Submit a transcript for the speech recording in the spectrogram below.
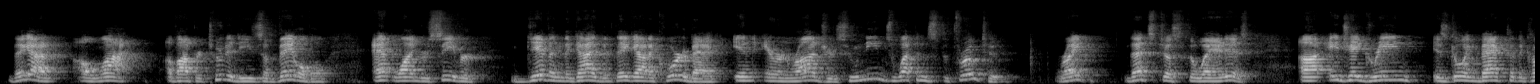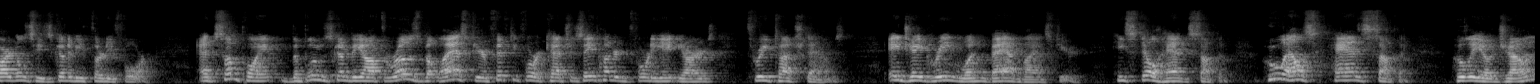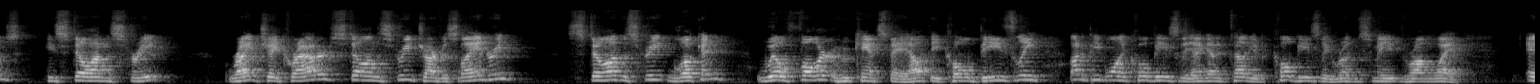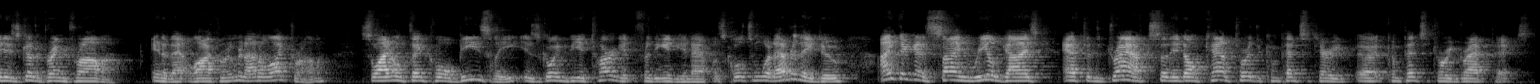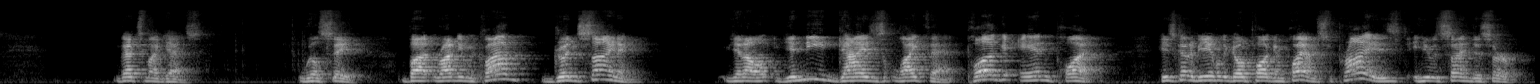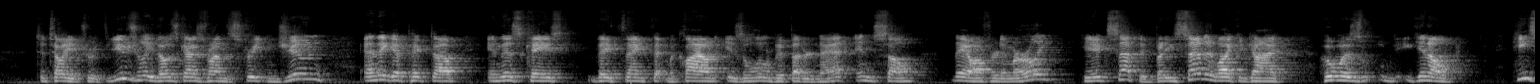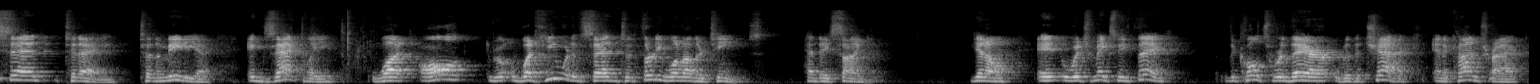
they got a lot of opportunities available at wide receiver, given the guy that they got a quarterback in Aaron Rodgers who needs weapons to throw to, right? That's just the way it is. Uh, AJ Green is going back to the Cardinals. He's going to be 34. At some point, the bloom's going to be off the rose, but last year, 54 catches, 848 yards, three touchdowns. AJ Green wasn't bad last year. He still had something. Who else has something? Julio Jones, he's still on the street. Right? Jay Crowder, still on the street. Jarvis Landry, still on the street looking. Will Fuller, who can't stay healthy. Cole Beasley, a lot of people want Cole Beasley. I got to tell you, Cole Beasley runs me the wrong way and is going to bring drama into that locker room, and I don't like drama. So I don't think Cole Beasley is going to be a target for the Indianapolis Colts. And whatever they do, I think they're going to sign real guys after the draft so they don't count toward the compensatory uh, compensatory draft picks. That's my guess. We'll see. But Rodney McLeod, good signing. You know, you need guys like that. Plug and play. He's going to be able to go plug and play. I'm surprised he was signed this early, to tell you the truth. Usually those guys are on the street in June and they get picked up. In this case, they think that McLeod is a little bit better than that. And so they offered him early. He accepted. But he sounded like a guy who was, you know, he said today to the media exactly what all what he would have said to 31 other teams had they signed him. You know, it, which makes me think the Colts were there with a check and a contract,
